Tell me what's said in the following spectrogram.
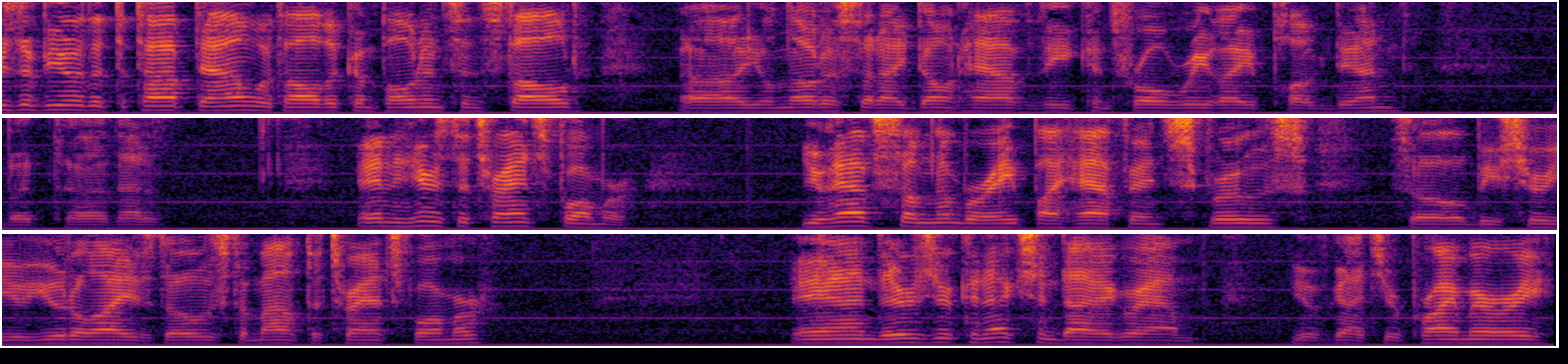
Here's a view of the top down with all the components installed. Uh, you'll notice that I don't have the control relay plugged in, but uh, that is. And here's the transformer. You have some number 8 by half inch screws, so be sure you utilize those to mount the transformer. And there's your connection diagram. You've got your primary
